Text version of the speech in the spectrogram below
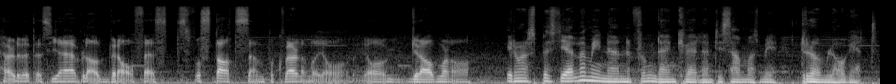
helvetes jävla bra fest på Statsen på kvällen då, jag, jag grabbarna. Är det några speciella minnen från den kvällen tillsammans med drömlaget?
